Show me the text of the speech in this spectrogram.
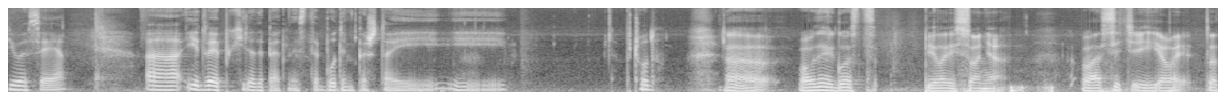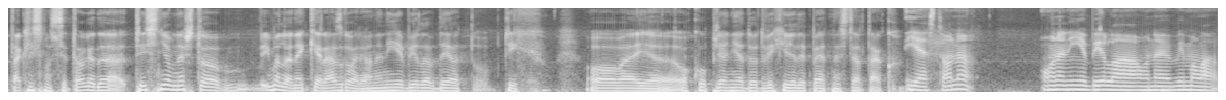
USA-a. Uh, I 2015. Budimpešta i, i čudo. Uh, ovde je gost bila i Sonja Vasić i ovaj, dotakli smo se toga da ti s njom nešto imala neke razgovore, ona nije bila deo tih ovaj, okupljanja do 2015. ali tako? Jeste, ona, ona nije bila, ona je imala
